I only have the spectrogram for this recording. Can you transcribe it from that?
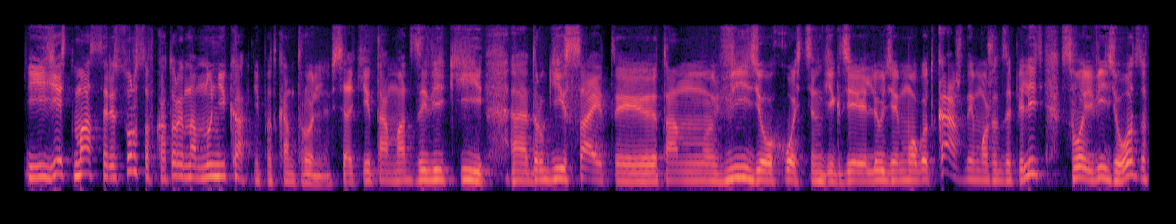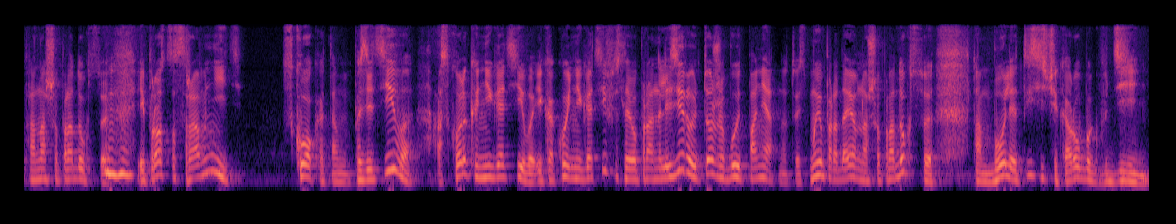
И есть масса ресурсов, которые нам ну никак не подконтрольны. Всякие там отзывики, э, другие сайты, там видеохостинги, где люди могут, каждый может запилить свой видеоотзыв про нашу продукцию. И просто сравнить сколько там позитива, а сколько негатива. И какой негатив, если его проанализировать, тоже будет понятно. То есть мы продаем нашу продукцию там более тысячи коробок в день.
